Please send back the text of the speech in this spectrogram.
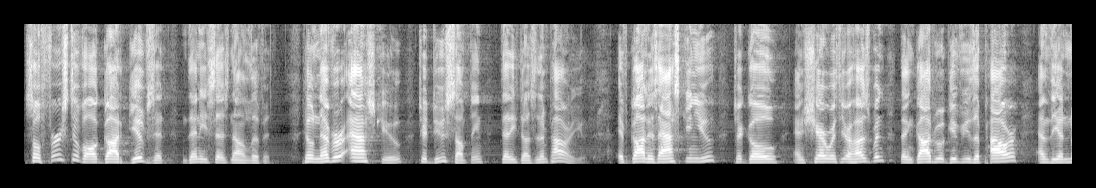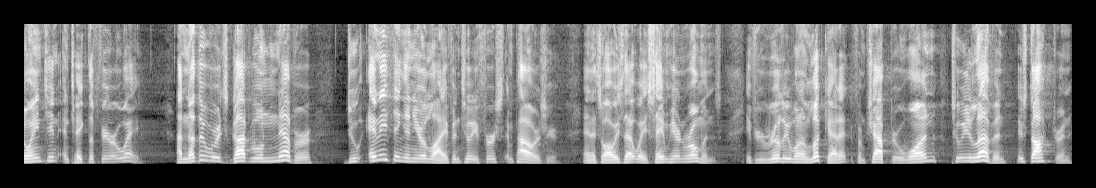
So, first of all, God gives it, then He says, now live it. He'll never ask you to do something that He doesn't empower you. If God is asking you to go and share with your husband, then God will give you the power and the anointing and take the fear away. In other words, God will never do anything in your life until He first empowers you. And it's always that way. Same here in Romans. If you really want to look at it, from chapter 1 to 11 is doctrine,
